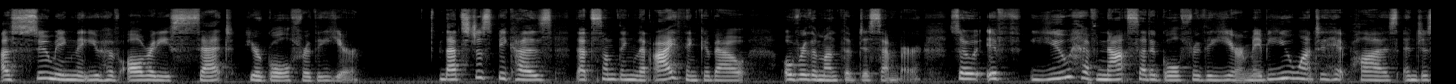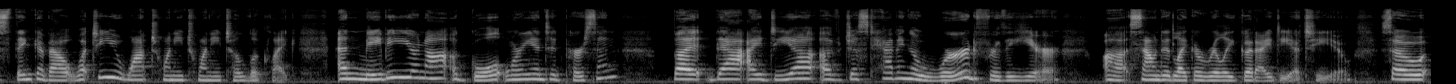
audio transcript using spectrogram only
assuming that you have already set your goal for the year. That's just because that's something that I think about over the month of December. So if you have not set a goal for the year, maybe you want to hit pause and just think about what do you want 2020 to look like? And maybe you're not a goal-oriented person, but that idea of just having a word for the year uh, sounded like a really good idea to you. So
